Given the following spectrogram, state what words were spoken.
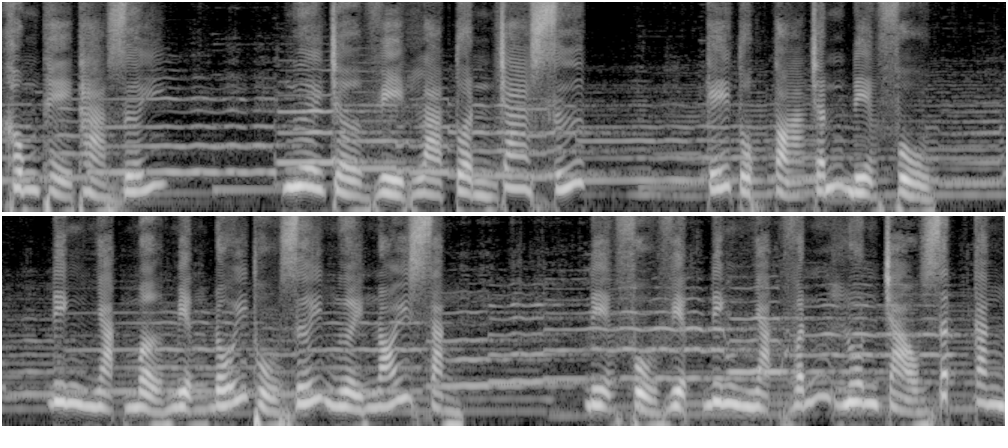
Không thể thả dưới. Ngươi trở vì là tuần tra sứ. Kế tục tỏa trấn địa phủ. Đinh nhạc mở miệng đối thủ dưới người nói rằng, Địa phủ Việt Đinh nhạc vẫn luôn trào rất căng.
